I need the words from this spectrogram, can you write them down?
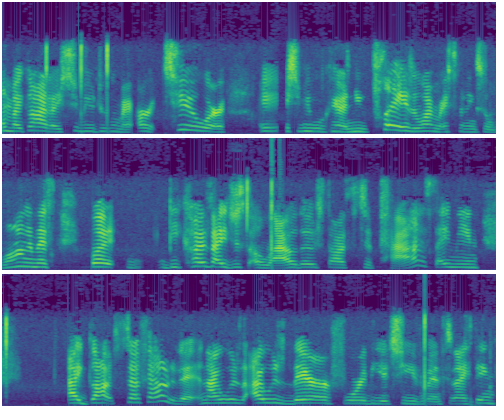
oh my god i should be doing my art too or i should be working on new plays why am i spending so long on this? But because i just allow those thoughts to pass i mean I got stuff out of it and I was I was there for the achievements. And I think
